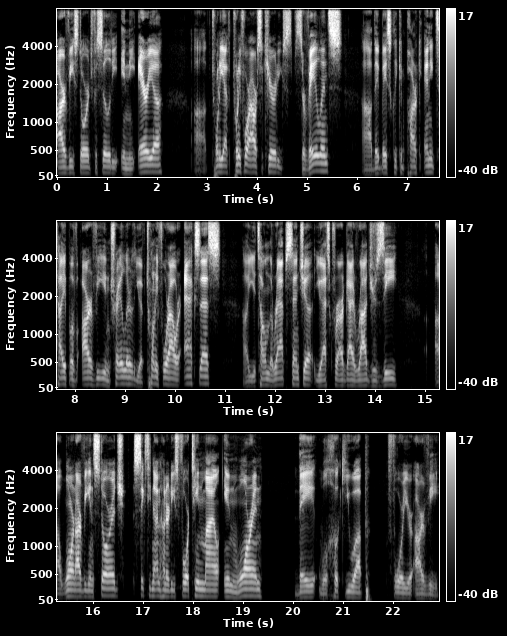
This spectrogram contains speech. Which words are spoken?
RV storage facility in the area. Uh, 20, 24 hour security surveillance. Uh, they basically can park any type of RV and trailer. You have 24 hour access. Uh, you tell them the rap sent you. You ask for our guy Roger Z. Uh, Warren RV and Storage, 6900 East 14 Mile in Warren. They will hook you up for your RV.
